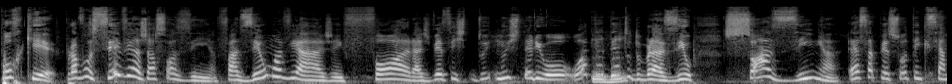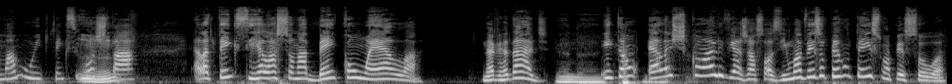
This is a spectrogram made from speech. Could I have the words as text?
Porque para você viajar sozinha, fazer uma viagem fora, às vezes do, no exterior ou até uhum. dentro do Brasil, sozinha, essa pessoa tem que se amar muito, tem que se uhum. gostar. Ela tem que se relacionar bem com ela. Não é verdade? verdade? Então, ela escolhe viajar sozinha. Uma vez eu perguntei isso a uma pessoa.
